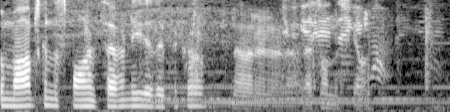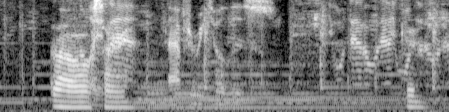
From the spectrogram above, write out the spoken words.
The mob's gonna spawn at 70 Did I pick up. No, no, no, no. That's on the skeleton. Oh, Like, sorry. After we kill this. Okay.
